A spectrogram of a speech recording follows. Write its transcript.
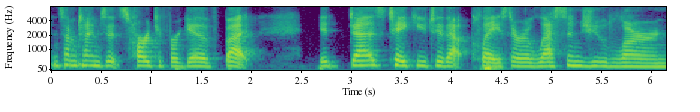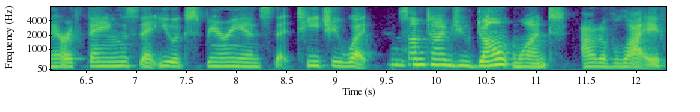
and sometimes it's hard to forgive but it does take you to that place. There are lessons you learn. There are things that you experience that teach you what mm-hmm. sometimes you don't want out of life.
